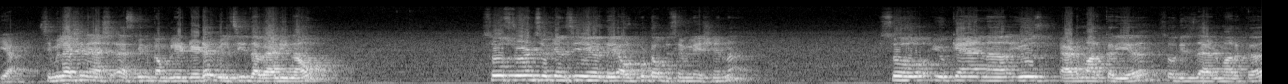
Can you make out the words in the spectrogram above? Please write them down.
Yeah simulation has, has been completed. We'll see the value now. So students you can see here the output of the simulation. So you can uh, use add marker here. So this is the add marker.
